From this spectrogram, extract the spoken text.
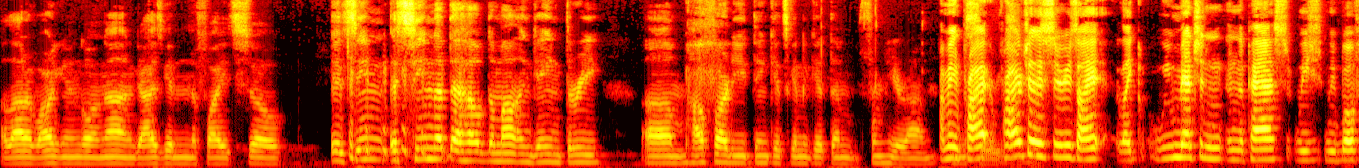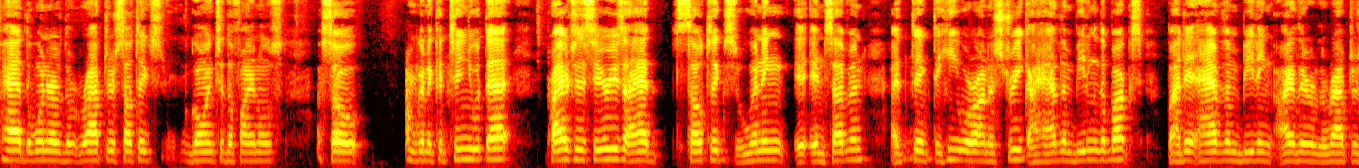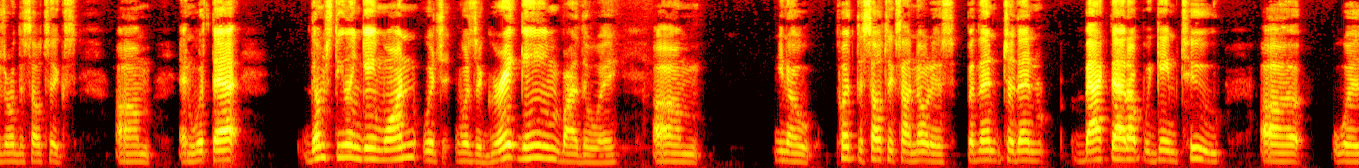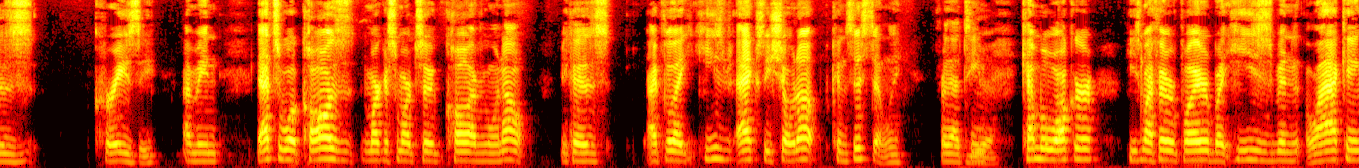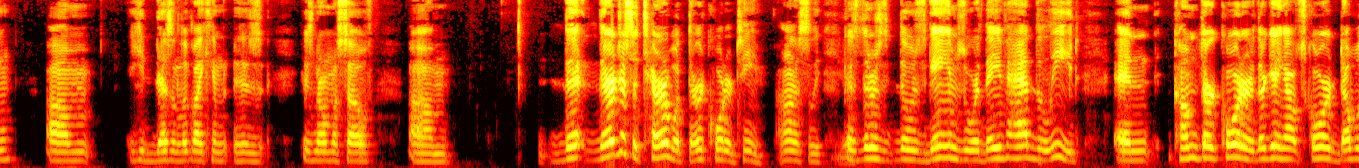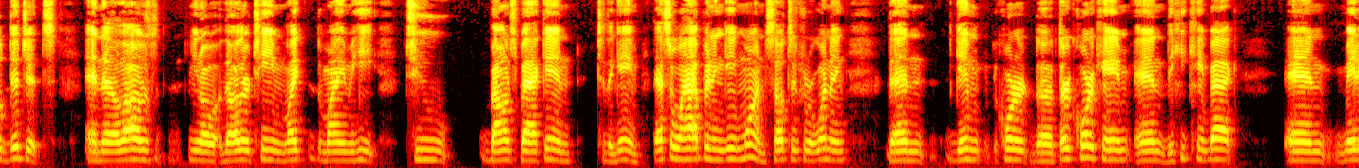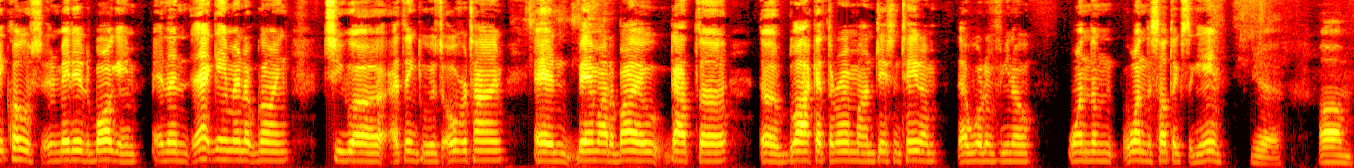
a lot of arguing going on, guys getting into fights. So, it seemed it seemed that that helped them out in game 3. Um, how far do you think it's gonna get them from here on? I mean, prior series? prior to the series, I like we mentioned in the past, we we both had the winner of the Raptors Celtics going to the finals. So I'm gonna continue with that. Prior to the series, I had Celtics winning in seven. I think the Heat were on a streak. I had them beating the Bucks, but I didn't have them beating either the Raptors or the Celtics. Um, and with that, them stealing game one, which was a great game by the way. Um, you know, put the Celtics on notice, but then to then back that up with game two, uh, was crazy. I mean, that's what caused Marcus Smart to call everyone out because I feel like he's actually showed up consistently for that team. Yeah. Kemba Walker, he's my favorite player, but he's been lacking. Um, he doesn't look like him his his normal self. Um, they're, they're just a terrible third quarter team, honestly, because there's those games where they've had the lead, and come third quarter, they're getting outscored double digits, and it allows you know the other team, like the Miami Heat, to bounce back in to the game. That's what happened in Game One. Celtics were winning, then game quarter the third quarter came, and the Heat came back and made it close and made it a ball game, and then that game ended up going to uh, I think it was overtime, and Bam Adebayo got the the block at the rim on Jayson Tatum that would have you know won them won the Celtics the game. Yeah. Um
